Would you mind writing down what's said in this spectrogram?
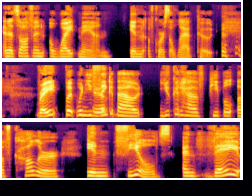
And it's often a white man in, of course, a lab coat, right? But when you yeah. think about, you could have people of color in fields and they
